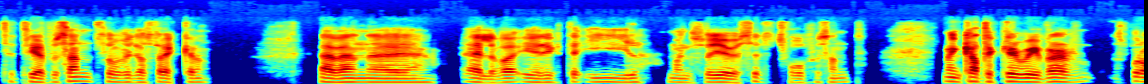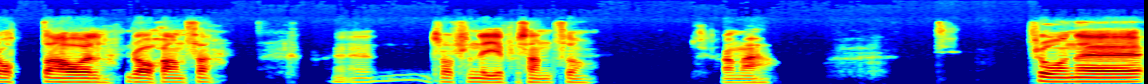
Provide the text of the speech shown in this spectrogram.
till 3 procent så vill jag sträcka den. Även eh, 11 Erik de Il, Magnus och Djuse till 2 procent. Men Kentucky River spår 8 har väl bra chanser. Eh, trots 9 procent så ska de med. Från eh,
